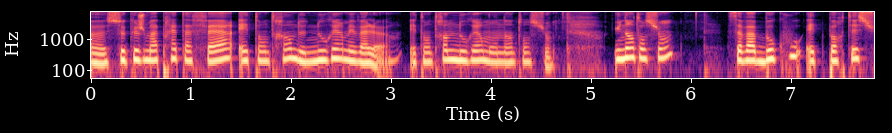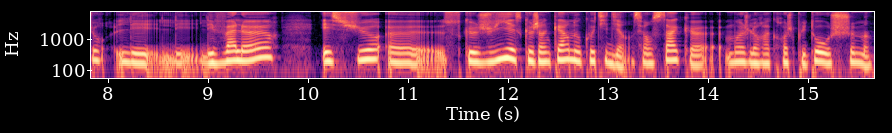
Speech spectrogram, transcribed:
euh, ce que je m'apprête à faire est en train de nourrir mes valeurs, est en train de nourrir mon intention. Une intention, ça va beaucoup être porté sur les, les valeurs et sur euh, ce que je vis et ce que j'incarne au quotidien. C'est en ça que moi je le raccroche plutôt au chemin.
